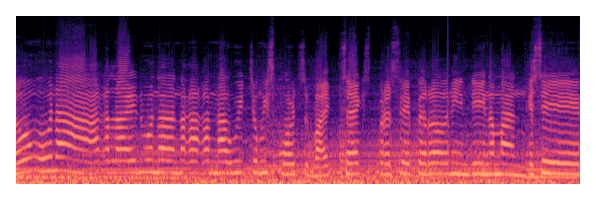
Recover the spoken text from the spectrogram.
Noong una, akalain mo na nakakangawit yung sports bike sa expressway pero hindi naman. Kasi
